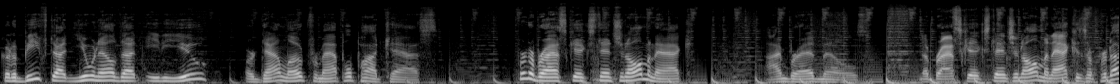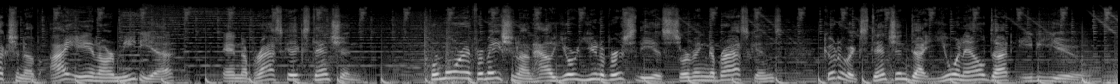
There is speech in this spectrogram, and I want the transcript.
go to beef.unl.edu or download from Apple Podcasts. For Nebraska Extension Almanac, I'm Brad Mills. Nebraska Extension Almanac is a production of IANR Media and Nebraska Extension. For more information on how your university is serving Nebraskans, go to extension.unl.edu.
